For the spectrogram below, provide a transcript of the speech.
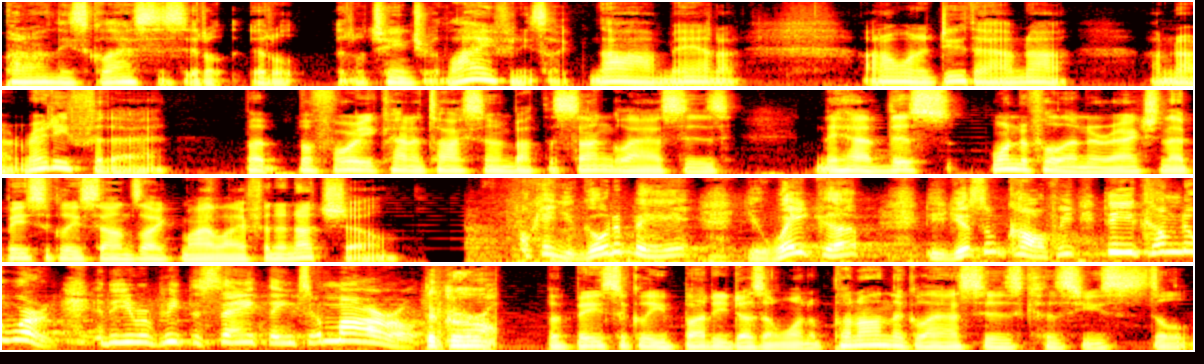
put on these glasses. It'll, it'll, it'll change your life. And he's like, nah, man, I, I don't want to do that. I'm not, I'm not ready for that. But before he kind of talks to him about the sunglasses, they have this wonderful interaction that basically sounds like my life in a nutshell. Okay, you go to bed, you wake up, you get some coffee, then you come to work, and then you repeat the same thing tomorrow. The girl. But basically, Buddy doesn't want to put on the glasses because he's still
